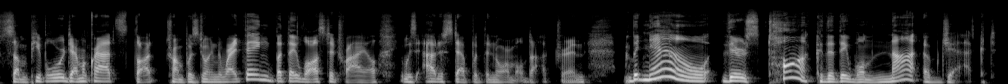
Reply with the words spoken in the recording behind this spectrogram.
some people were Democrats, thought Trump was doing the right thing, but they lost a trial. It was out of step with the normal doctrine. But now there's talk that they will not object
